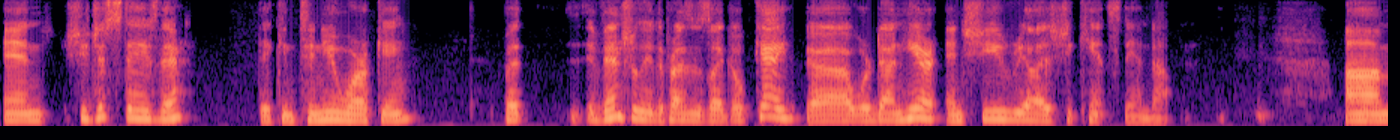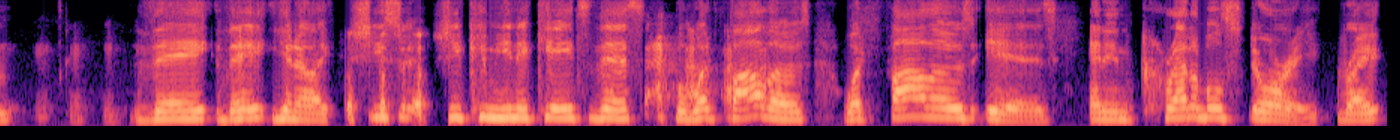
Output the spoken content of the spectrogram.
And she just stays there. They continue working. But eventually the president's like, okay, uh, we're done here. And she realizes she can't stand up um they they you know like she she communicates this but what follows what follows is an incredible story right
